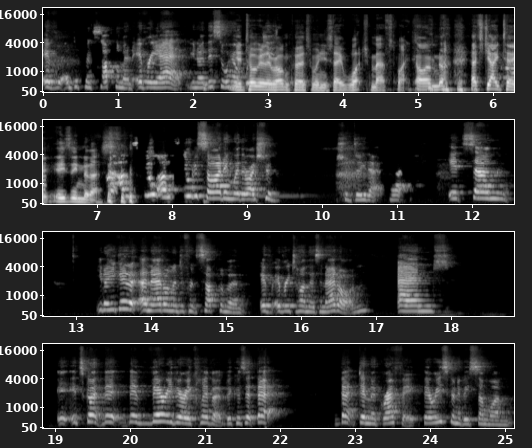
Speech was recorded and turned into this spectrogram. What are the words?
every a different supplement, every ad. You know, this will help. You're talking to the wrong person when you say watch MAFS, mate. Oh, I'm not. That's JT. He's into that. I'm still I'm still deciding whether I should should do that. But it's um, you know, you get an ad on a different supplement every, every time there's an ad on, and it's going. They're, they're very very clever because at that that demographic, there is going to be someone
